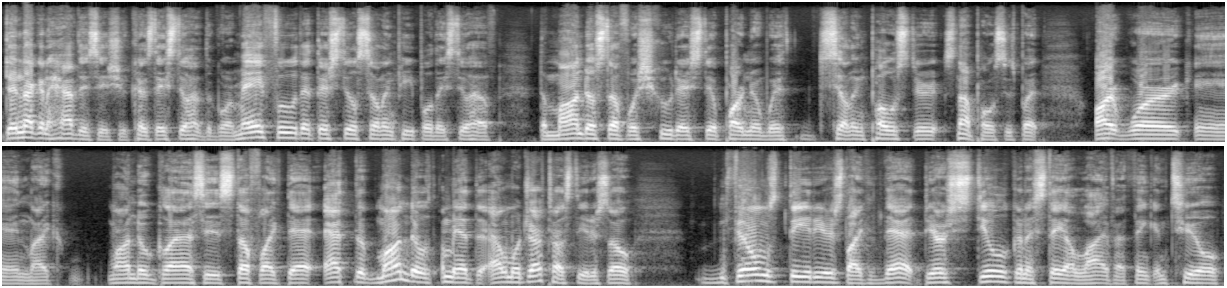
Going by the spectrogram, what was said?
they're not going to have this issue because they still have the gourmet food that they're still selling people. They still have the Mondo stuff, which who they're still partnered with, selling posters, not posters, but artwork and like Mondo glasses, stuff like that at the Mondo. I mean, at the Alamo Drafthouse Theater. So films theaters like that, they're still going to stay alive, I think, until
